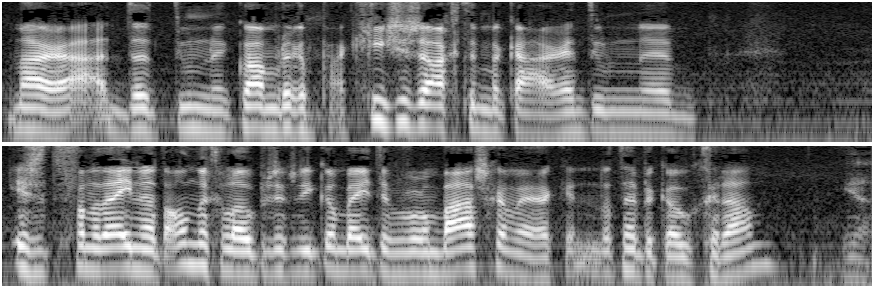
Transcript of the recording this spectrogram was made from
Maar ja, dat, toen eh, kwamen er een paar crisissen achter elkaar. En toen eh, is het van het een naar het ander gelopen. Dus ik kan beter voor een baas gaan werken. En dat heb ik ook gedaan. Ja.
